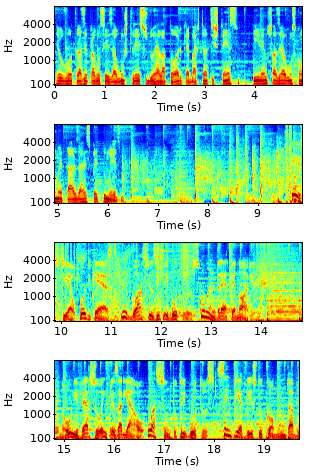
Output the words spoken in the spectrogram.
Eu vou trazer para vocês alguns trechos do relatório, que é bastante extenso, e iremos fazer alguns comentários a respeito do mesmo. Este é o podcast Negócios e Tributos, com André Tenório. Universo empresarial, o assunto tributos sempre é visto como um tabu.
